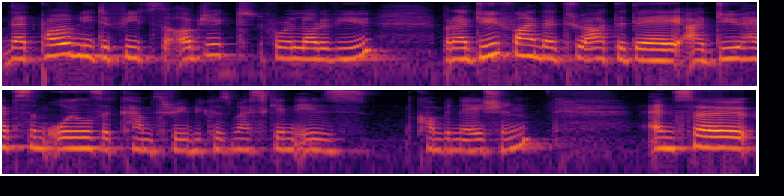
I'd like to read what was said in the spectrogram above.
that probably defeats the object for a lot of you, but I do find that throughout the day, I do have some oils that come through because my skin is combination. And so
